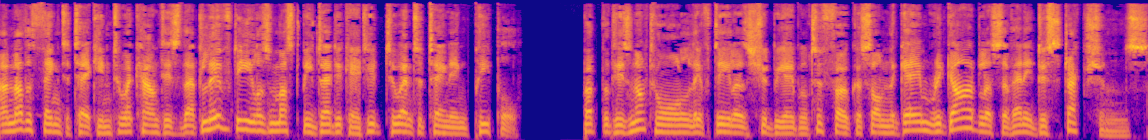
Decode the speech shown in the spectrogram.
Another thing to take into account is that live dealers must be dedicated to entertaining people. But that is not all live dealers should be able to focus on the game regardless of any distractions.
